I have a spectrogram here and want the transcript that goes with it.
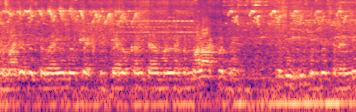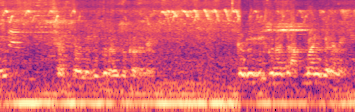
तर माझ्यापेक्षा वयाने लोक असतील त्या लोकांच्या म्हणणं पण मला आठवत नाही. कधीही त्यांच्या सगळ्यांनी शब्दानेही म्हणजे कुणाला चुकवलं नाही. कधीही कुणाचा अपमान केला नाही.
